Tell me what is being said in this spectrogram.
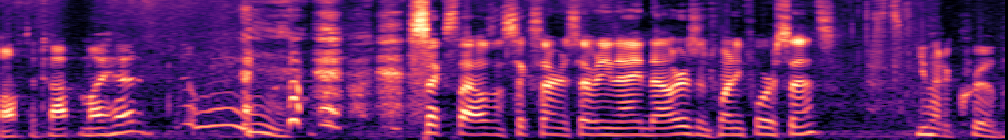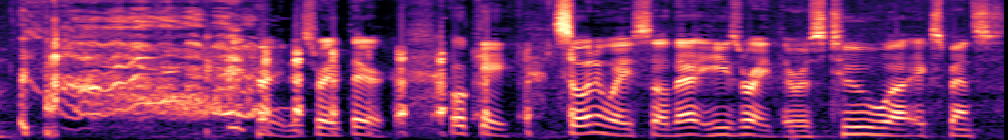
Off the top of my head, $6,679.24. you had a crib. right, it's right there. Okay, so anyway, so that he's right. There was two uh, expense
